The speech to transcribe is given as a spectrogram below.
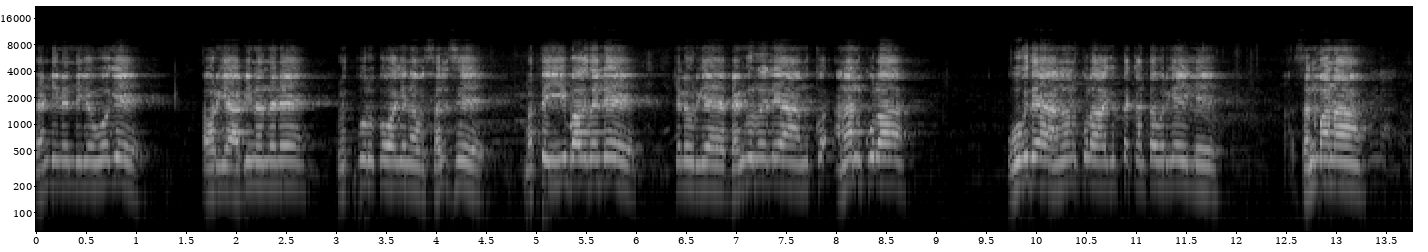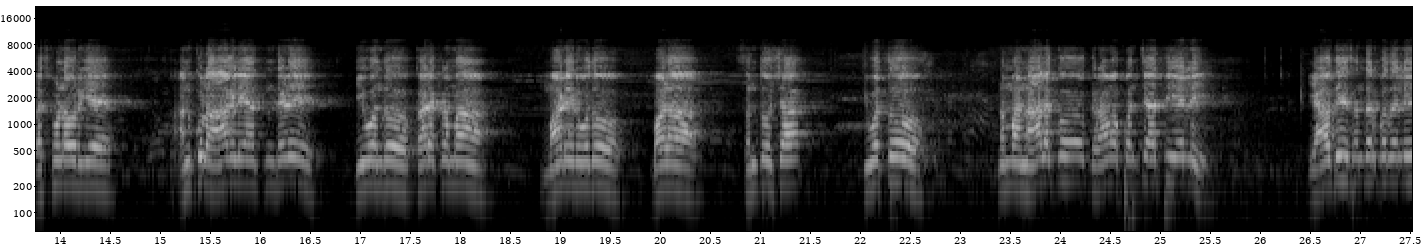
ದಂಡಿನೊಂದಿಗೆ ಹೋಗಿ ಅವರಿಗೆ ಅಭಿನಂದನೆ ಹೃತ್ಪೂರ್ವಕವಾಗಿ ನಾವು ಸಲ್ಲಿಸಿ, ಮತ್ತು ಈ ಭಾಗದಲ್ಲಿ ಕೆಲವರಿಗೆ ಬೆಂಗಳೂರಲ್ಲಿ ಅನುಕೂ, ಅನಾನುಕೂಲ ಹೋಗದೆ. ಅನಾನುಕೂಲ ಆಗಿರ್ತಕ್ಕಂಥವ್ರಿಗೆ ಇಲ್ಲಿ ಸನ್ಮಾನ ಲಕ್ಷ್ಮಣ ಅವರಿಗೆ ಅನುಕೂಲ ಆಗಲಿ ಅಂತಂದೇಳಿ ಈ ಒಂದು ಕಾರ್ಯಕ್ರಮ ಮಾಡಿರುವುದು ಭಾಳ ಸಂತೋಷ. ಇವತ್ತು ನಮ್ಮ ನಾಲ್ಕು ಗ್ರಾಮ ಪಂಚಾಯತಿಯಲ್ಲಿ ಯಾವುದೇ ಸಂದರ್ಭದಲ್ಲಿ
